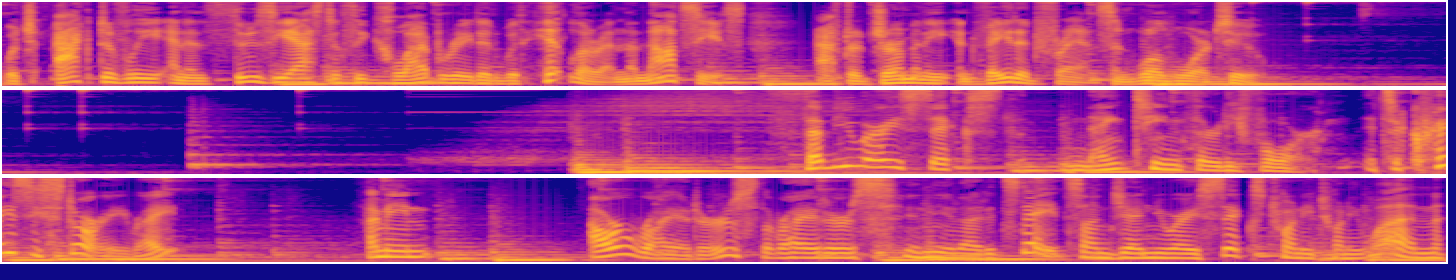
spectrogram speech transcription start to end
which actively and enthusiastically collaborated with Hitler and the Nazis after Germany invaded France in World War II. February 6th, 1934. It's a crazy story, right? I mean, our rioters, the rioters in the United States on January 6, 2021,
